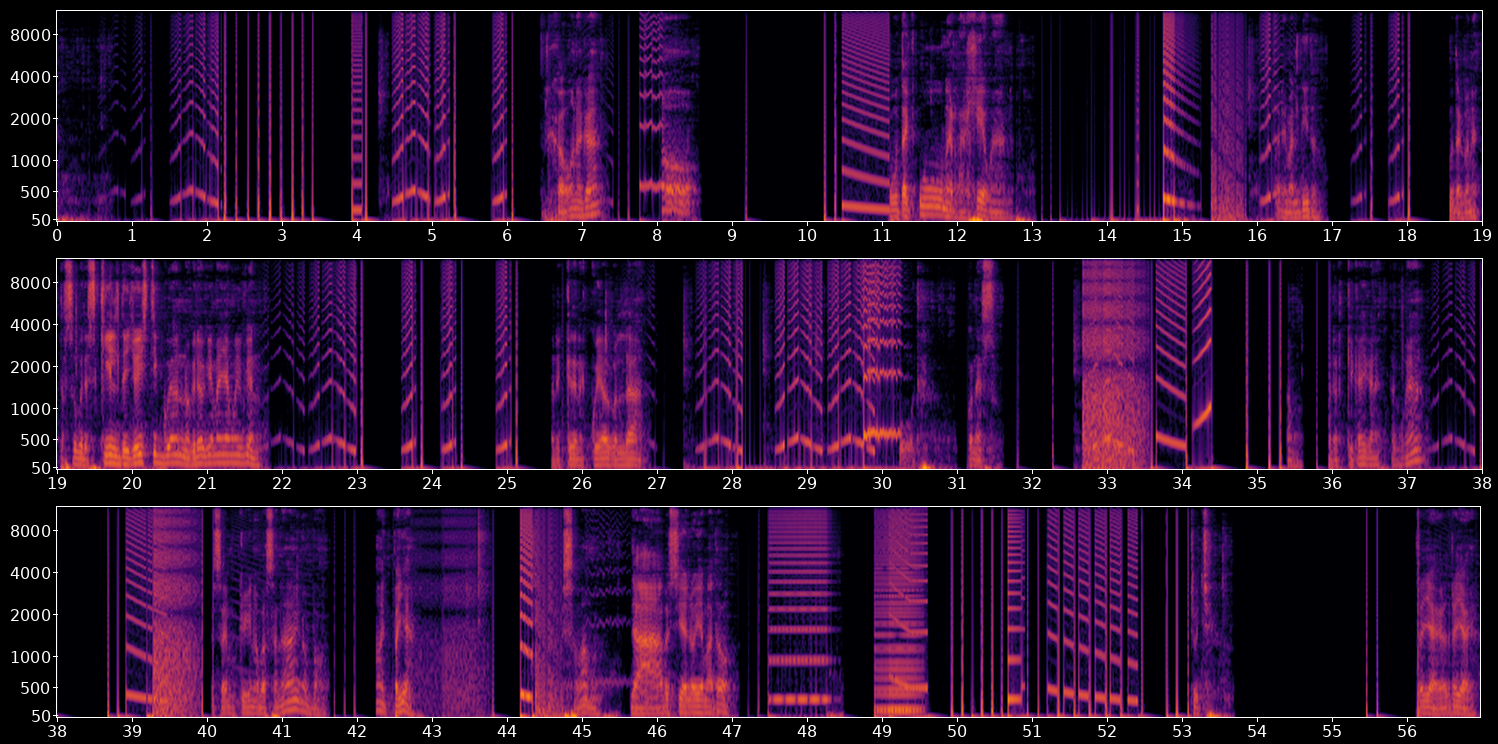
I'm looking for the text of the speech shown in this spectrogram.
El jabón acá. Oh. Puta, uh, me rajé, weón. Vale, maldito. Puta, con esta super skill de joystick, weón, no creo que me vaya muy bien. Tener cuidado con la... Puta, con eso. Vamos esperar que caigan estas weas. Sabemos que aquí no pasa nada y nos vamos. Vamos a ir para allá. Eso, vamos. Ya, pues si ya lo había matado. Llave, otra llave.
